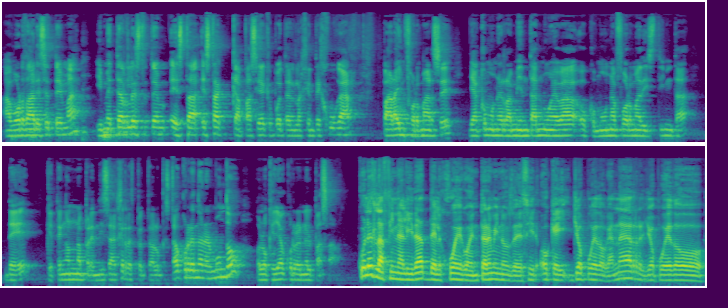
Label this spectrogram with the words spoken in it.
abordar ese tema y meterle este esta, esta capacidad que puede tener la gente jugar para informarse ya como una herramienta nueva o como una forma distinta de que tengan un aprendizaje respecto a lo que está ocurriendo en el mundo o lo que ya ocurrió en el pasado. ¿Cuál es la finalidad del juego en términos de decir, ok, yo puedo ganar, yo puedo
